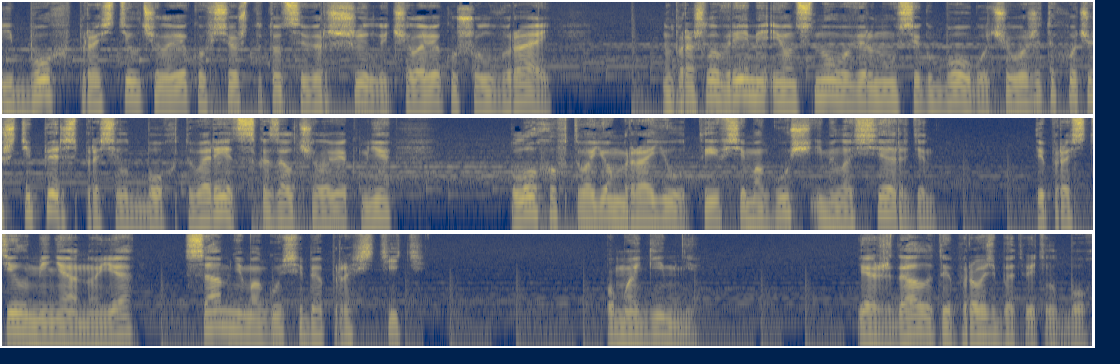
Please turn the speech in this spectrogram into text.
И Бог простил человеку все, что тот совершил, и человек ушел в рай. Но прошло время, и он снова вернулся к Богу. «Чего же ты хочешь теперь?» — спросил Бог. «Творец», — сказал человек, — «мне плохо в твоем раю, ты всемогущ и милосерден. Ты простил меня, но я сам не могу себя простить. Помоги мне». «Я ждал этой просьбы», — ответил Бог.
